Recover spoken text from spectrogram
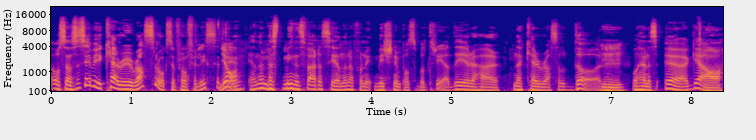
Och sen så ser vi ju Carrie Russell också från Felicity. Ja. En av de mest minnesvärda scenerna från Mission Impossible 3, det är ju det här när Carrie Russell dör Mm. och hennes öga ja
